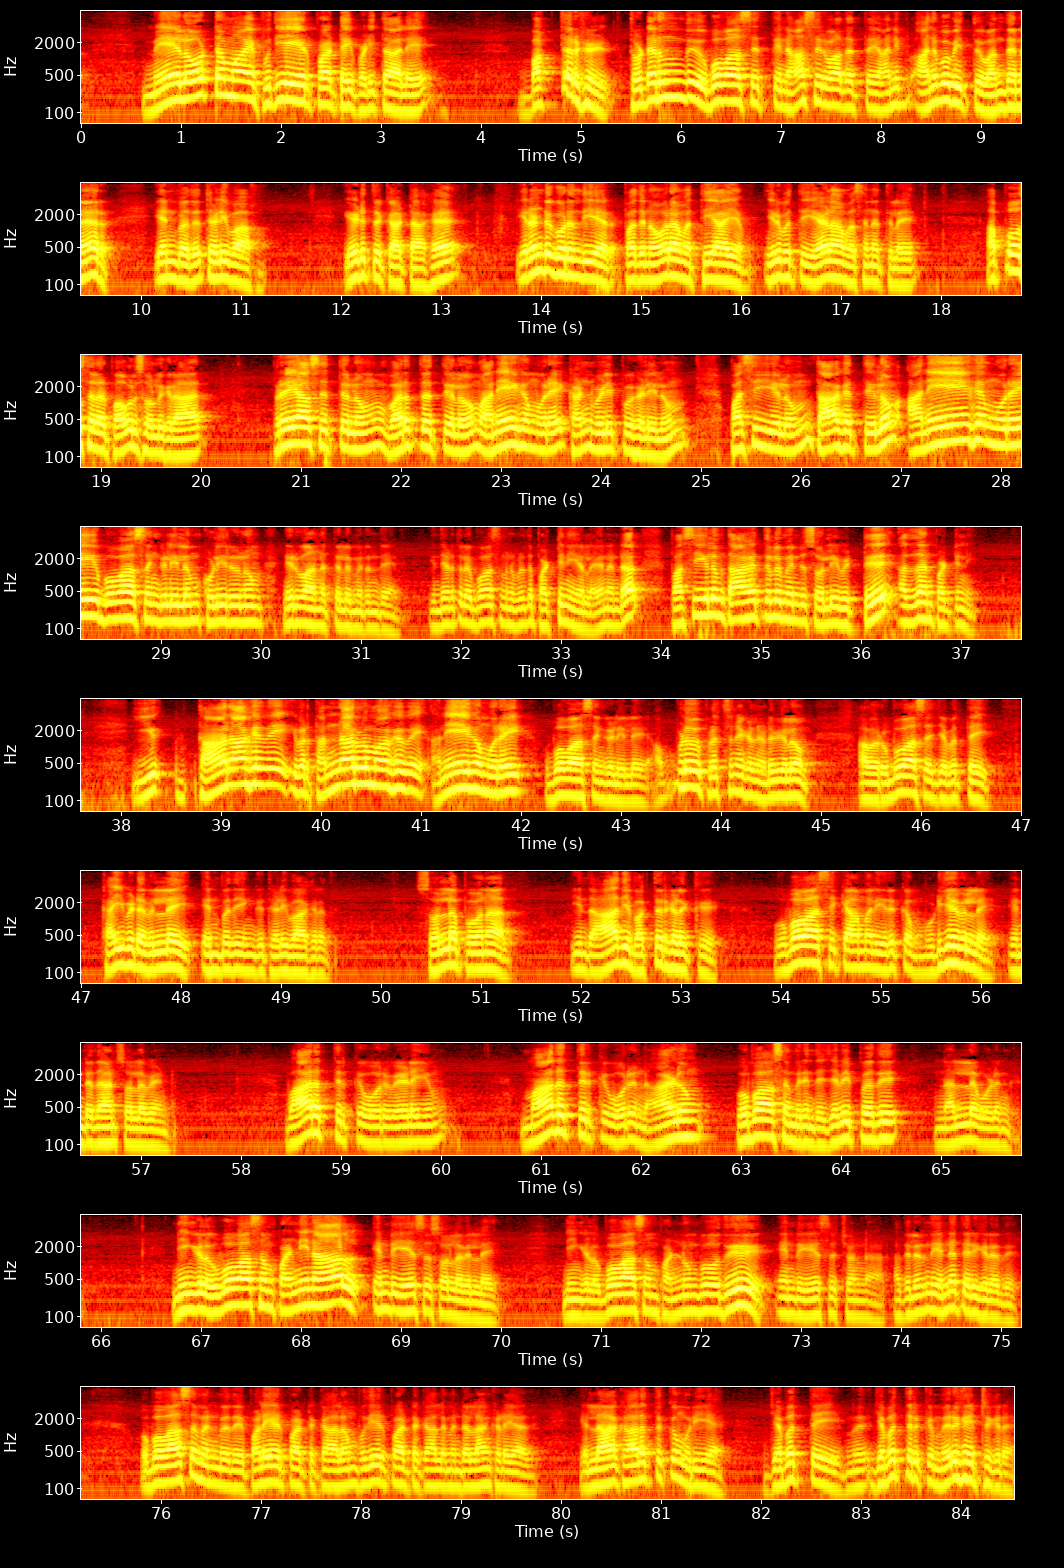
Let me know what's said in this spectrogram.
மேலோட்டமாய் புதிய ஏற்பாட்டை படித்தாலே பக்தர்கள் தொடர்ந்து உபவாசத்தின் ஆசிர்வாதத்தை அனு அனுபவித்து வந்தனர் என்பது தெளிவாகும். எடுத்துக்காட்டாக இரண்டு குருந்தியர் பதினோராம் அத்தியாயம் இருபத்தி ஏழாம் வசனத்திலே அப்போ சிலர் பவுல் சொல்கிறார் பிரயாசத்திலும் வருத்தத்திலும் அநேக முறை கண் விழிப்புகளிலும் பசியிலும் தாகத்திலும் அநேக முறை உபவாசங்களிலும் குளிரிலும் நிர்வாணத்திலும் இருந்தேன். இந்த இடத்துல உபவாசம் என்பது பட்டினி அல்ல. ஏனென்றால் பசியிலும் தாகத்திலும் என்று சொல்லிவிட்டு அதுதான் பட்டினி. தானாகவே இவர் தன்னார்வமாகவே அநேக முறை உபவாசங்களிலே அவ்வளவு பிரச்சனைகள் நடுவிலும் அவர் உபவாச ஜபத்தை கைவிடவில்லை என்பது இங்கு தெளிவாகிறது. சொல்ல போனால் இந்த ஆதி பக்தர்களுக்கு உபவாசிக்காமல் இருக்க முடியவில்லை என்றுதான் சொல்ல வேண்டும். வாரத்திற்கு ஒரு வேளையும் மாதத்திற்கு ஒரு நாளும் உபவாசம் இருந்து ஜெபிப்பது நல்ல ஒழுங்கு. நீங்கள் உபவாசம் பண்ணினால் என்று இயேசு சொல்லவில்லை. நீங்கள் உபவாசம் பண்ணும்போது என்று இயேசு சொன்னார். அதிலிருந்து என்ன தெரிகிறது? உபவாசம் என்பது பழைய ஏற்பாட்டு காலம் புதிய ஏற்பாட்டு காலம் என்றெல்லாம் கிடையாது. எல்லா காலத்துக்கும் உரிய ஜபத்தை ஜபத்திற்கு மெருகேற்றுகிற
